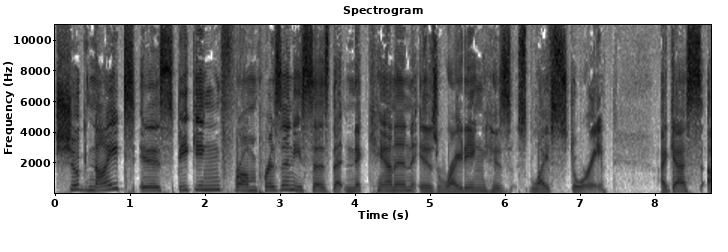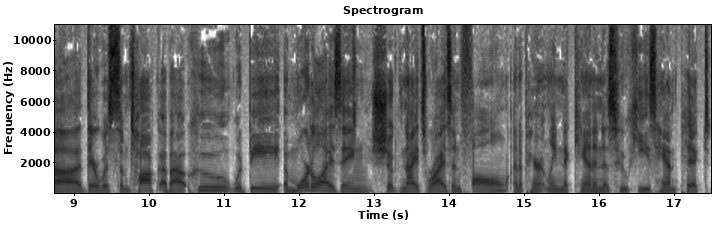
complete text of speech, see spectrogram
Suge Knight is speaking from prison. He says that Nick Cannon is writing his life story. I guess uh, there was some talk about who would be immortalizing Suge Knight's rise and fall, and apparently Nick Cannon is who he's handpicked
